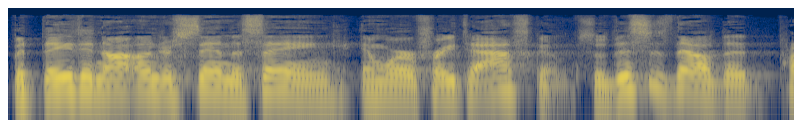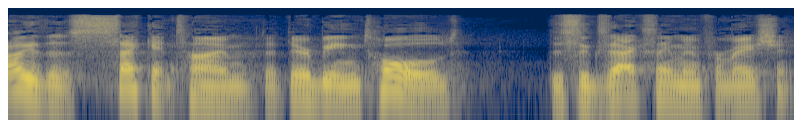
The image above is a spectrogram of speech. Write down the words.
but they did not understand the saying and were afraid to ask him. So this is now the, probably the second time that they're being told this exact same information.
